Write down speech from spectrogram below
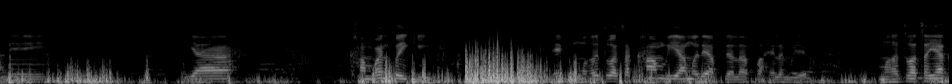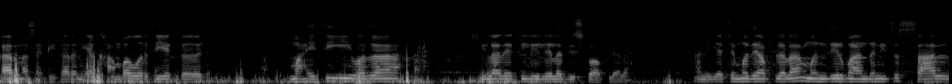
आणि या खांबांपैकी एक महत्त्वाचा खांब यामध्ये आपल्याला पाहायला मिळेल. महत्त्वाचा या कारणासाठी कारण या खांबावरती एक माहिती वजा शिलालेख लिहिलेला दिसतो आपल्याला. आणि याच्यामध्ये आपल्याला मंदिर बांधणीचं साल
